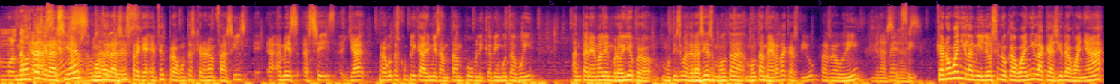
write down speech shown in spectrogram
moltes, moltes gràcies, gràcies. moltes gràcies perquè hem fet preguntes que no eren fàcils. A més, sí, hi ha preguntes complicades, i més amb tant públic que ha vingut avui. Entenem a l'embrollo, però moltíssimes gràcies. Molta, molta merda, que es diu, pels gaudir. Gràcies. Merci. Que no guanyi la millor, sinó que guanyi la que hagi de guanyar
